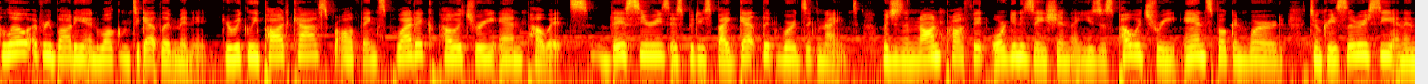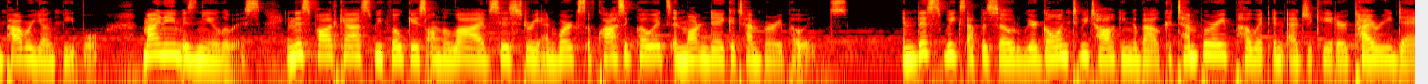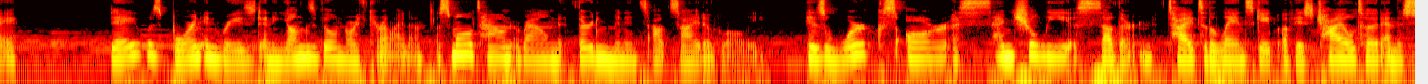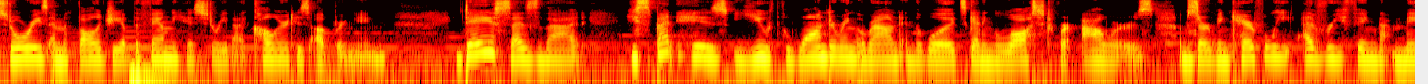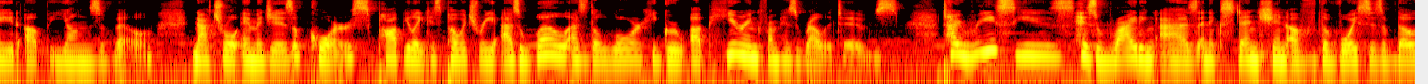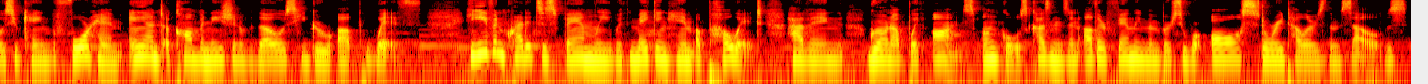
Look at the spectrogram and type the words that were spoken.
Hello, everybody, and welcome to Get Lit Minute, your weekly podcast for all things poetic, poetry, and poets. This series is produced by Get Lit Words Ignite, which is a nonprofit organization that uses poetry and spoken word to increase literacy and empower young people. My name is Nia Lewis. In this podcast, we focus on the lives, history, and works of classic poets and modern day contemporary poets. In this week's episode, we are going to be talking about contemporary poet and educator Tyree Daye Daye was born and raised in Youngsville, North Carolina, a small town around 30 minutes outside of Raleigh. His works are essentially Southern, tied to the landscape of his childhood and the stories and mythology of the family history that colored his upbringing. Daye says that he spent his youth wandering around in the woods, getting lost for hours, observing carefully everything that made up Youngsville. Natural images, of course, populate his poetry as well as the lore he grew up hearing from his relatives. Tyree sees his writing as an extension of the voices of those who came before him and a combination of those he grew up with. He even credits his family with making him a poet, having grown up with aunts, uncles, cousins, and other family members who were all storytellers themselves.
